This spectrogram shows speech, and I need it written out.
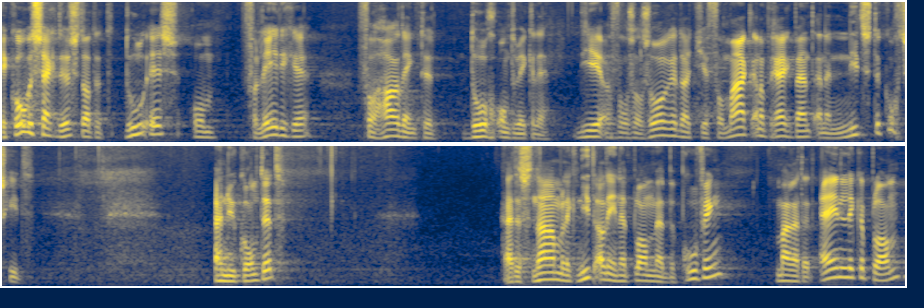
Jacobus zegt dus dat het doel is om volledige volharding te doorontwikkelen. Die ervoor zal zorgen dat je volmaakt en oprecht bent en er niets tekort schiet. En nu komt het. Het is namelijk niet alleen het plan met beproeving, maar het uiteindelijke plan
